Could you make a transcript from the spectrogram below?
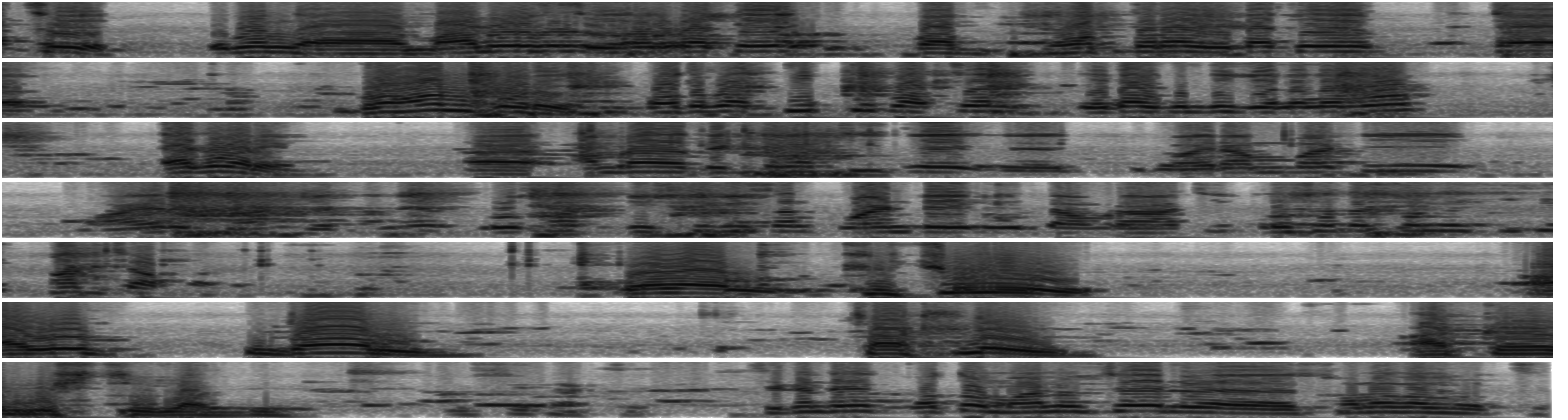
আছে এবং মানুষ এটাকে বা ভক্তরা এটাকে গ্রহণ করে কতটা তৃপ্তি পাচ্ছেন এটাও কিন্তু জেনে নেব। একেবারে আমরা দেখতে পাচ্ছি যে জয়রামবাটি মায়ের ঘাট যেখানে প্রসাদ ডিস্ট্রিবিউশন পয়েন্টে এই মুহূর্তে আমরা আছি। প্রসাদের সঙ্গে কি কি থাকছে আপনাদের খিচুড়ি আলু দম চাটনি আর করে মিষ্টি লাগবে সেখান থেকে কত মানুষের সমাগম হচ্ছে?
